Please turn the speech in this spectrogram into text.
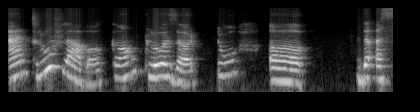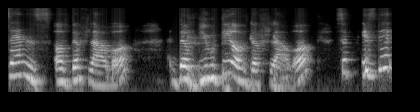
and through flower come closer to uh, the essence of the flower, the beauty of the flower. So, is there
